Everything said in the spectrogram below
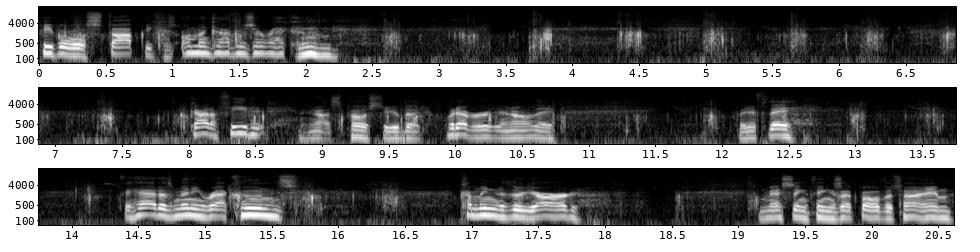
people will stop because, oh my God, there's a raccoon. Gotta feed it. They're not supposed to, but whatever, you know, they but if they if they had as many raccoons coming to their yard and messing things up all the time,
